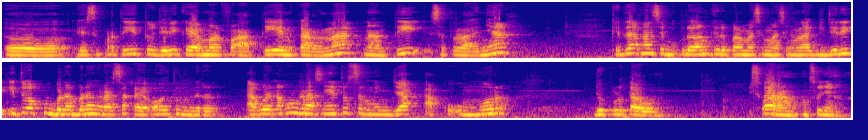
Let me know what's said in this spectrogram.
eh, ya seperti itu. Jadi kayak manfaatin karena nanti setelahnya kita akan sibuk dengan kehidupan masing-masing lagi. Jadi itu aku benar-benar ngerasa kayak oh itu bener. Aku dan aku ngerasanya itu semenjak aku umur 20 tahun. Sekarang maksudnya.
